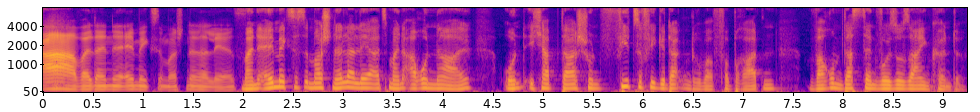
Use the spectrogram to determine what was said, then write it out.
Ah, weil deine Elmex immer schneller leer ist. Meine Elmex ist immer schneller leer als meine Aronal und ich habe da schon viel zu viel Gedanken drüber verbraten, warum das denn wohl so sein könnte.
